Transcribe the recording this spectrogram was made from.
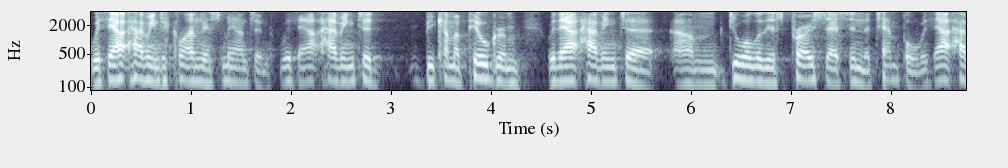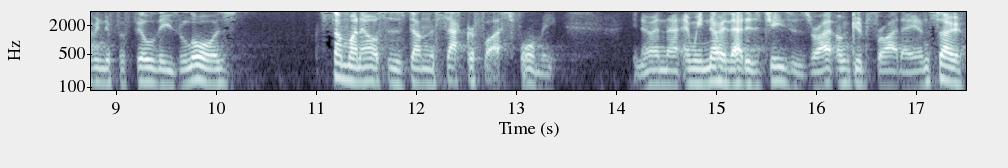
without having to climb this mountain, without having to become a pilgrim, without having to um, do all of this process in the temple, without having to fulfill these laws, someone else has done the sacrifice for me. You know, and that and we know that is Jesus, right, on Good Friday. And so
